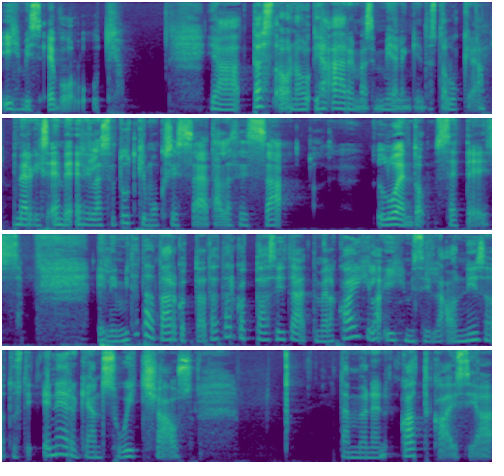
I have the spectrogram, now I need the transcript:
ihmisevoluutio. Ja tästä on ollut ihan äärimmäisen mielenkiintoista lukea. Esimerkiksi erilaisissa tutkimuksissa ja tällaisissa luentoseteissä. Eli mitä tämä tarkoittaa? Tämä tarkoittaa sitä, että meillä kaikilla ihmisillä on niin sanotusti energian switchaus tämmöinen katkaisija,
